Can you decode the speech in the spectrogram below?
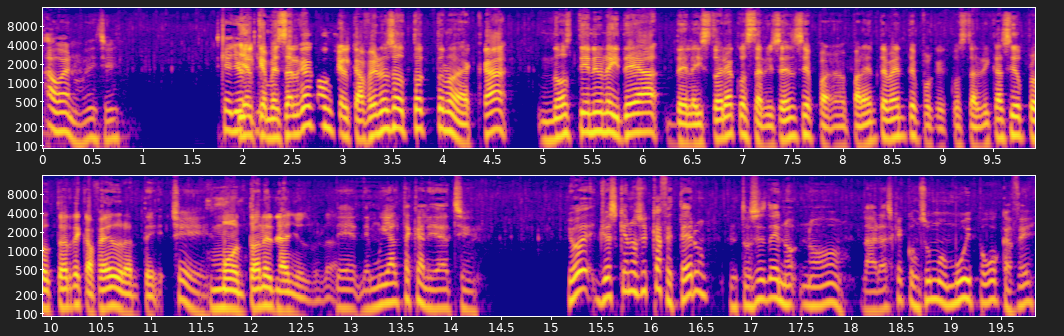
Ah, bueno, sí, sí. Es que yo, y el que me salga con que el café no es autóctono de acá, no tiene una idea de la historia costarricense, pa- aparentemente, porque Costa Rica ha sido productor de café durante sí, montones de años, ¿verdad? de, de muy alta calidad, sí. Yo, yo es que no soy cafetero, entonces de no, no, la verdad es que consumo muy poco café.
